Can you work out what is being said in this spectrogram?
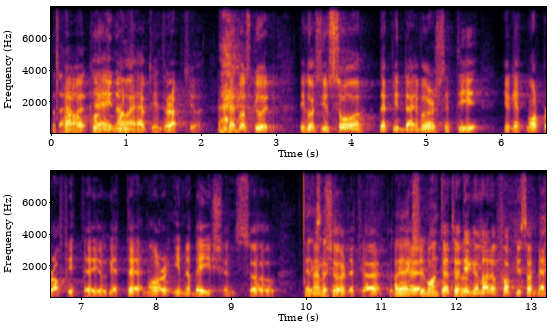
But I have okay, now I have to interrupt you. That was good, because you saw that with diversity, you get more profit, uh, you get uh, more innovation. So and exactly. I'm sure that you are putting, a, wanted putting a lot of focus on that.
